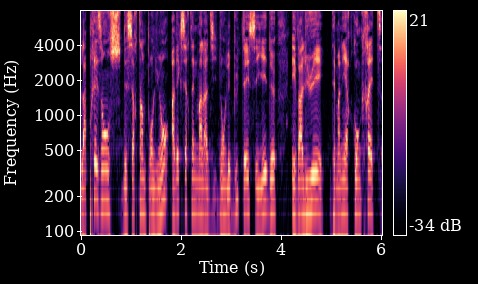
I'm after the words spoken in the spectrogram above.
la présence de certains polluants avec certaines maladies, dont le but est d'essayer de évaluer de manière concrète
